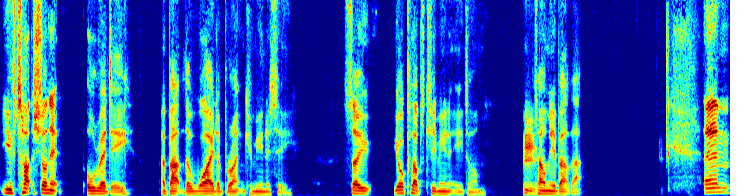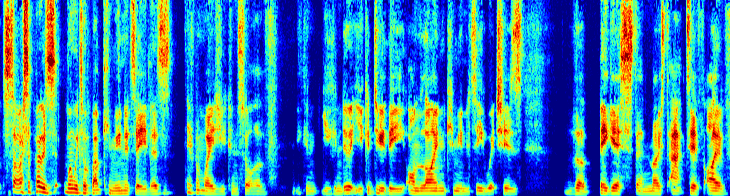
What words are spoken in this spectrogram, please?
you've touched on it already about the wider Brighton community. So, your club's community, Tom, Hmm. tell me about that. Um, so I suppose when we talk about community, there's different ways you can sort of you can you can do it. You could do the online community, which is the biggest and most active I've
